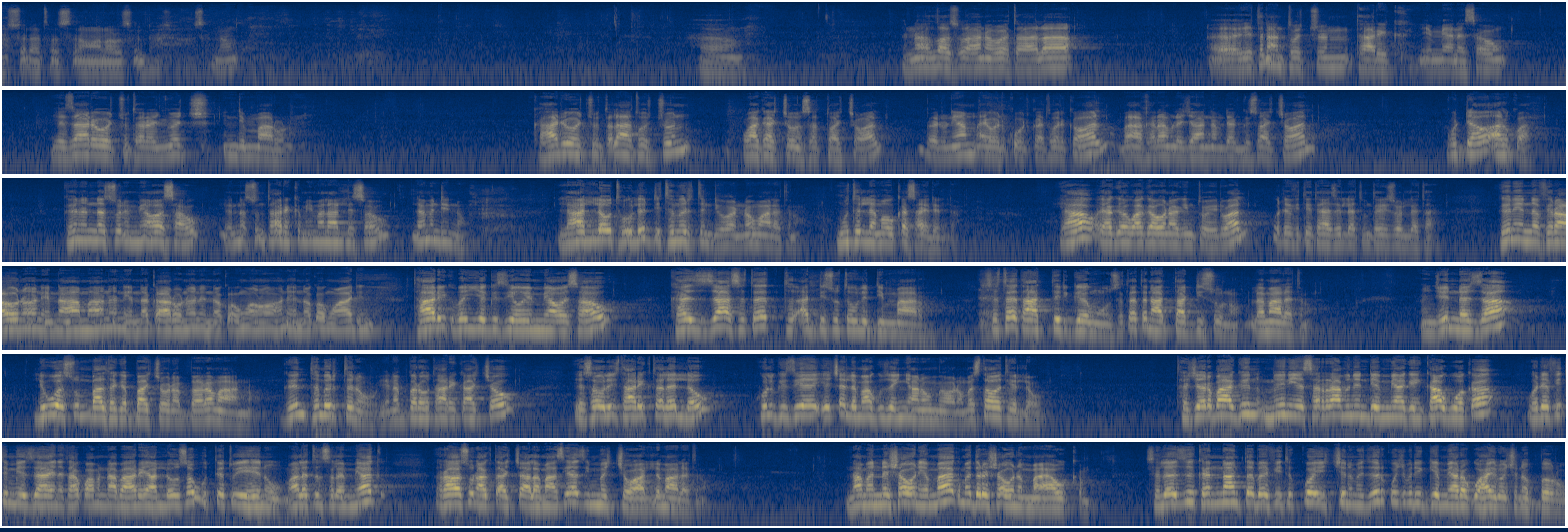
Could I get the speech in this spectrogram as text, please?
ወሰላቱ ወሰላሙ አላ ረሱላ ሰላም እና አላህ ስብሓናሁ ወተላ የትናንቶቹን ታሪክ የሚያነሳው የዛሬዎቹ ተረኞች እንዲማሩ ነው። ከሀዲዎቹ ጥላቶቹን ዋጋቸውን ሰጥቷቸዋል። በዱንያም አይወድቁ ውድቀት ወድቀዋል። በአኸራም ለጀሃነም ደግሷቸዋል ጉዳዩ አልቋል። ግን እነሱን የሚያወሳው የእነሱን ታሪክ የሚመላልሰው ለምንድን ነው? ላለው ትውልድ ትምህርት እንዲሆን ነው ማለት ነው። ሙትን ለመውቀስ አይደለም። ያው ዋጋውን አግኝቶ ሄዷል ወደፊት የተያዘለትም ተይዞለታል። ግን የነ ፊራውንን የነ ሀማንን የነ ቃሮንን የነ ቆሞን የነ ቆሞአድን ታሪክ በየጊዜው የሚያወሳው ከዛ ስተት አዲሱ ትውልድ ይማር ስተት አትድገሙ ስተትን አታዲሱ ነው ለማለት ነው እንጂ እነዛ ሊወሱም ባልተገባቸው ነበረ ማለት ነው። ግን ትምህርት ነው የነበረው ታሪካቸው። የሰው ልጅ ታሪክ ተለለው ሁልጊዜ የጨለማ ጉዘኛ ነው የሚሆነው መስታወት የለውም። ተጀርባ ግን ምን የሰራ ምን እንደሚያገኝ ካወቀ ወደፊትም የዚህ አይነት አቋምና ባህሪ ያለው ሰው ውጤቱ ይሄ ነው ማለትን ስለሚያውቅ ራሱን አቅጣጫ ለማስያዝ ይመቸዋል ማለት ነው እና መነሻውን የማያውቅ መድረሻውንም አያውቅም ስለዚህ ከእናንተ በፊት እኮ ይችን ምድር ቁጭ ብድግ የሚያደርጉ ኃይሎች ነበሩ።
